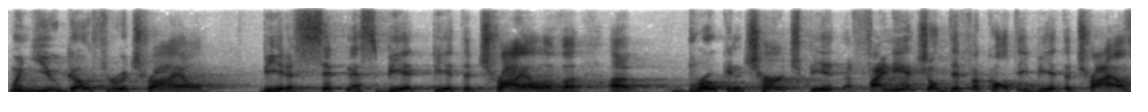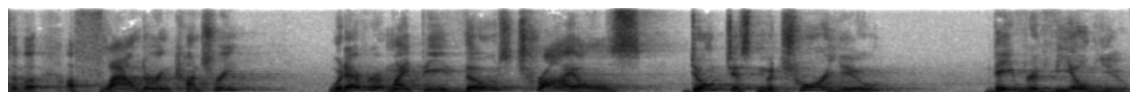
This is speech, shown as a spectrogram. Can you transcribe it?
When you go through a trial, be it a sickness, be it, be it the trial of a, broken church, be it a financial difficulty, be it the trials of a, a floundering country, whatever it might be, those trials don't just mature you, they reveal you.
